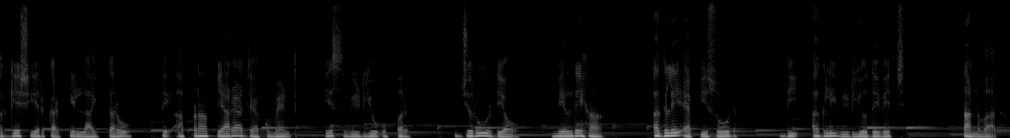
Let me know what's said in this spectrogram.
ਅੱਗੇ ਸ਼ੇਅਰ ਕਰਕੇ ਲਾਈਕ ਕਰੋ ਤੇ ਆਪਣਾ ਪਿਆਰਾ ਜਿਹਾ ਕਮੈਂਟ ਇਸ ਵੀਡੀਓ ਉੱਪਰ ਜ਼ਰੂਰ ਦਿਓ। ਮਿਲਦੇ ਹਾਂ ਅਗਲੇ ਐਪੀਸੋਡ ਦੀ ਅਗਲੀ ਵੀਡੀਓ ਦੇ ਵਿੱਚ। ਧੰਨਵਾਦ।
